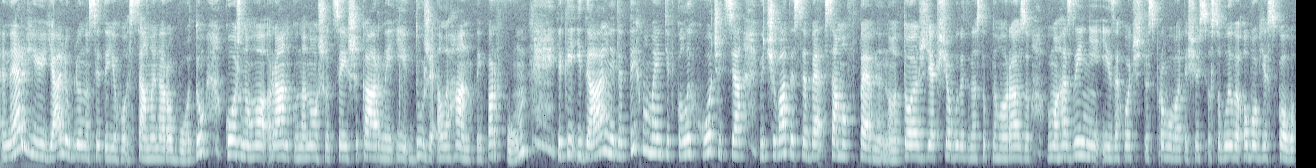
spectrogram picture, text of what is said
енергію я люблю носити його саме на роботу. Кожного ранку наношу цей шикарний і дуже елегантний парфум, який ідеальний для тих моментів, коли хочеться відчувати себе самовпевнено. Тож, якщо будете наступного разу в магазині і захочете спробувати щось особливе, обов'язково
